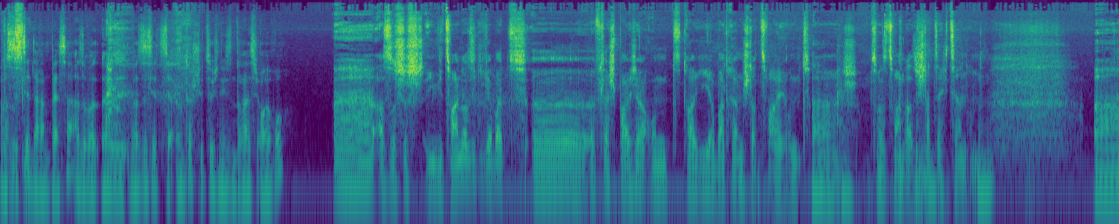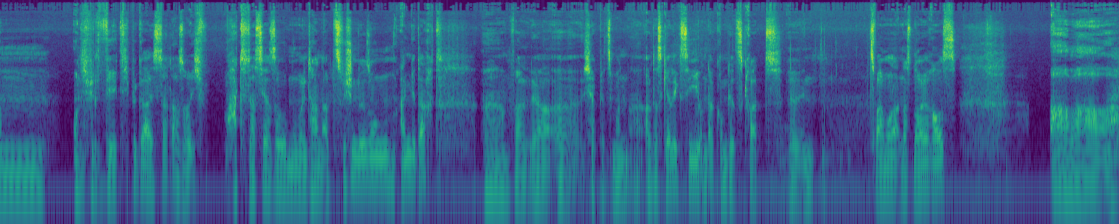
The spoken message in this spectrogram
Was ist, ist denn daran besser? Also was, äh, was ist jetzt der Unterschied zwischen diesen 30 Euro? Äh, also es ist irgendwie 32 GB äh, Flash-Speicher und 3 GB RAM statt 2 und ah, okay. äh, 32 statt 16. Und, mhm. ähm, und ich bin wirklich begeistert. Also ich hatte das ja so momentan als Zwischenlösung angedacht, äh, weil ja, äh, ich habe jetzt mein altes Galaxy und da kommt jetzt gerade äh, in zwei Monaten das neue raus. Aber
